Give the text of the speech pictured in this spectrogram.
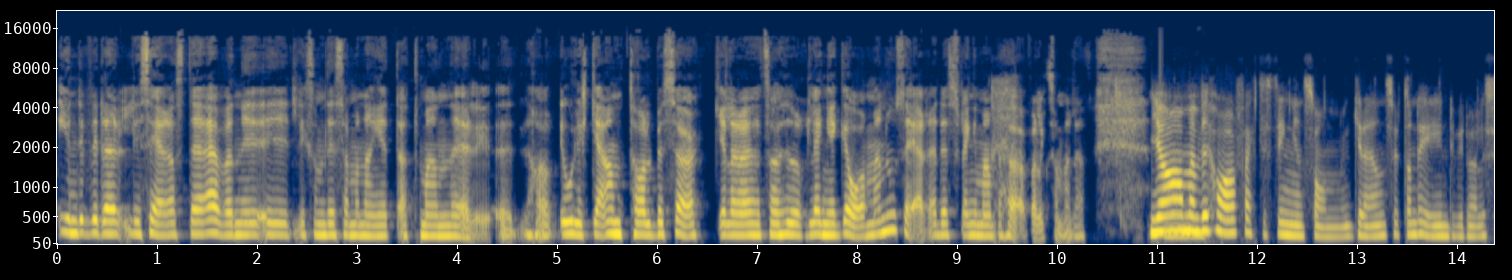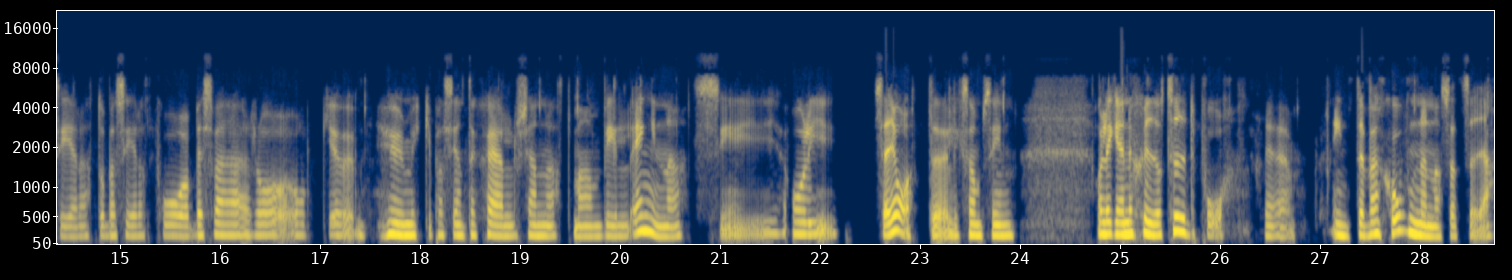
Individualiseras det även i, i liksom det sammanhanget att man eh, har olika antal besök eller alltså hur länge går man hos er? Är det så länge man behöver? Liksom, eller? Ja, mm. men vi har faktiskt ingen sån gräns utan det är individualiserat och baserat på besvär och, och eh, hur mycket patienten själv känner att man vill ägna sig och sig åt eh, liksom sin, och lägga energi och tid på eh, interventionerna så att säga.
